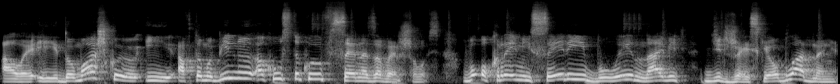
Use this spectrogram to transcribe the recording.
Але і домашкою, і автомобільною акустикою все не завершилось. В окремій серії були навіть діджейські обладнання.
